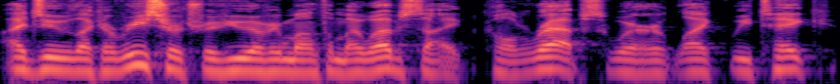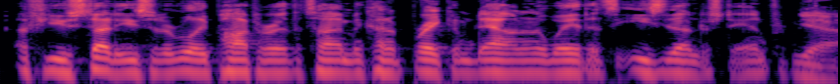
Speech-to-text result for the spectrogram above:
I do like a research review every month on my website called Reps, where like we take a few studies that are really popular at the time and kind of break them down in a way that's easy to understand for people. Yeah.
